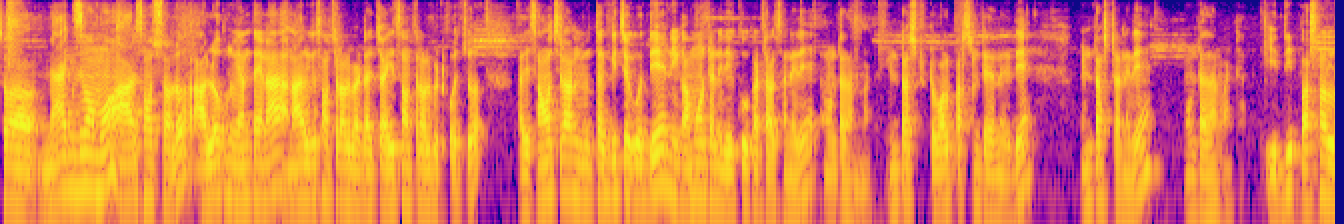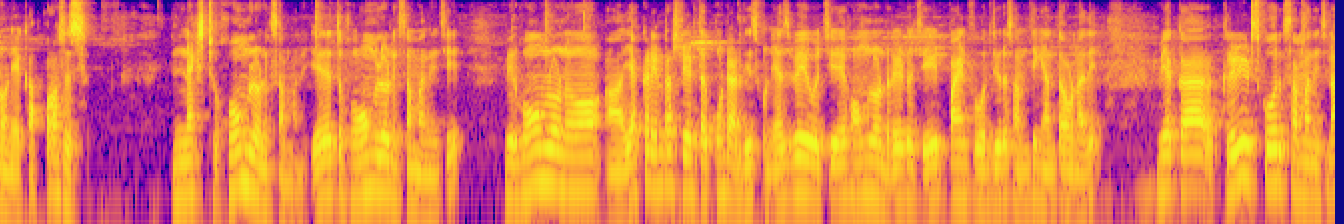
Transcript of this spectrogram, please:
సో మ్యాక్సిమము ఆరు సంవత్సరాలు. ఆ లోపు నువ్వు ఎంతైనా నాలుగు సంవత్సరాలు పెట్టచ్చు ఐదు సంవత్సరాలు పెట్టుకోవచ్చు. అది సంవత్సరాలు నువ్వు తగ్గించే కొద్దీ నీకు అమౌంట్ అనేది ఎక్కువ కట్టాల్సి అనేది ఉంటుంది అనమాట ఇంట్రెస్ట్ ట్వెల్వ్ పర్సెంట్ అనేది ఇంట్రెస్ట్ అనేది ఉంటుంది అనమాట ఇది పర్సనల్ లోన్ యొక్క ప్రాసెస్ నెక్స్ట్ హోమ్ లోన్కి సంబంధించి. ఏదైతే హోమ్ లోన్కి సంబంధించి మీరు హోమ్ లోన్ ఎక్కడ ఇంట్రెస్ట్ రేట్ తక్కువ ఉంటే అక్కడ తీసుకోండి. ఎస్బీఐ వచ్చి హోమ్ లోన్ రేట్ వచ్చి eight point four zero something ఎంత ఉన్నది. మీ యొక్క క్రెడిట్ స్కోర్కి సంబంధించిన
